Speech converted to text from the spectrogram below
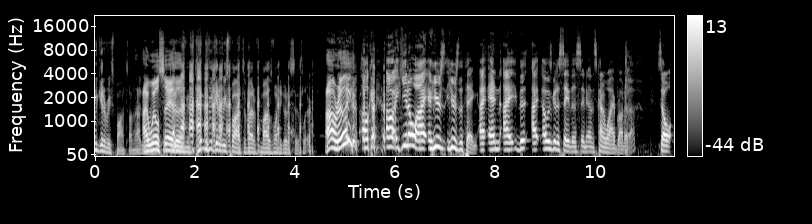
even get a response on that. I will say that. even, didn't even get a response about if Myles wanted to go to Sizzler. Oh, really? okay. Oh, you know why? Here's here's the thing. I, and I, the, I I was gonna say this, and that's kind of why I brought it up. So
